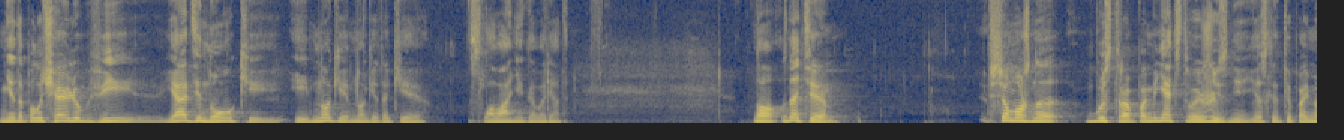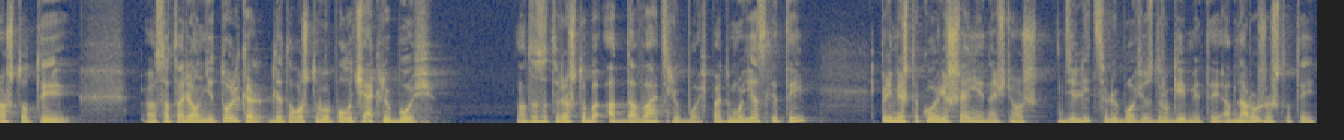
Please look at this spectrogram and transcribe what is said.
недополучаю любви, я одинокий, и многие-многие такие слова они говорят. Но, знаете, все можно быстро поменять в твоей жизни, если ты поймешь, что ты э, сотворен не только для того, чтобы получать любовь, но ты сотворен, чтобы отдавать любовь. Поэтому если ты примешь такое решение и начнешь делиться любовью с другими, ты обнаружишь, что ты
